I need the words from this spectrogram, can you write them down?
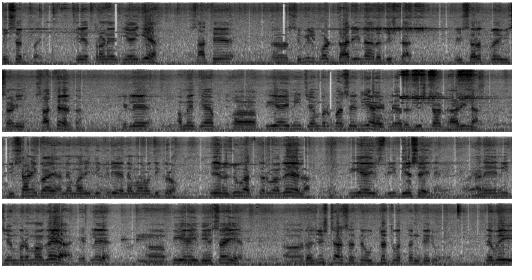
નિશકભાઈ, એ ત્રણેય ત્યાં ગયા. સાથે સિવિલ કોર્ટ ધારીના રજિસ્ટ્રાર શ્રી શરદભાઈ વિસાણી સાથે હતા. એટલે અમે ત્યાં પીઆઈની ચેમ્બર પાસે ગયા એટલે રજિસ્ટ્રાર ધારીના વિસાણીભાઈ અને મારી દીકરી અને મારો દીકરો એ રજૂઆત કરવા ગયેલા. પીઆઈ શ્રી દેસાઈને. અને એની ચેમ્બરમાં ગયા એટલે પીઆઈ દેસાઈએ રજિસ્ટ્રાર સાથે ઉદ્ધત વર્તન કર્યું કે ભાઈ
